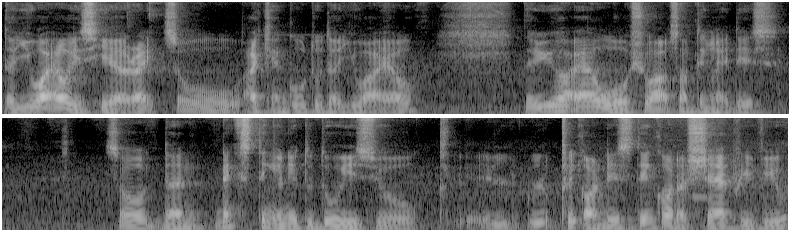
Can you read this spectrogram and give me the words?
the URL is here right? So I can go to the URL the URL will show up something like this. So the next thing you need to do is you cl click on this thing called a share preview.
